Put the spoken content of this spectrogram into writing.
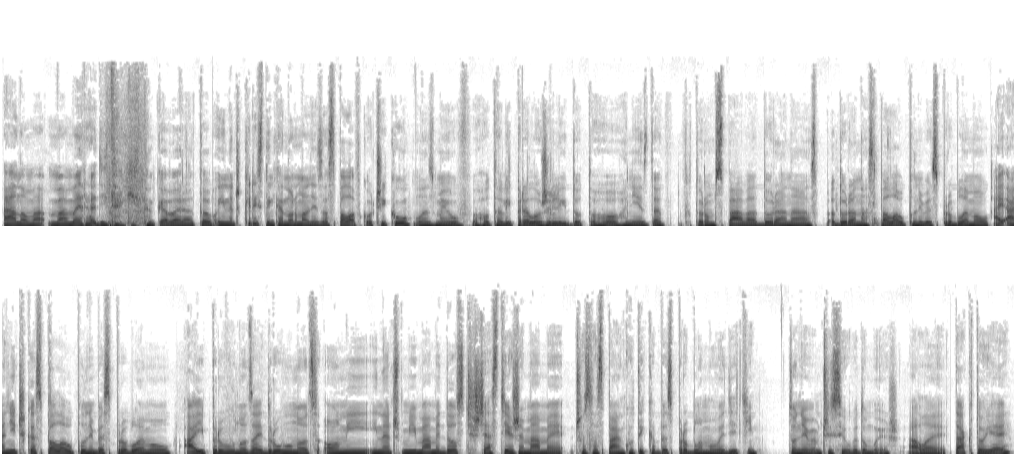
Áno, má, máme radi takýchto kamarátov. Ináč Kristinka normálne zaspala v kočiku, len sme ju v hoteli preložili do toho hniezda, v ktorom spáva do rána. Do rána spala úplne bez problémov. Aj Anička spala úplne bez problémov. Aj prvú noc, aj druhú noc. Oni, ináč my máme dosť šťastie, že máme, čo sa spánku týka, bez problémové deti. To neviem, či si uvedomuješ, ale tak to je.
